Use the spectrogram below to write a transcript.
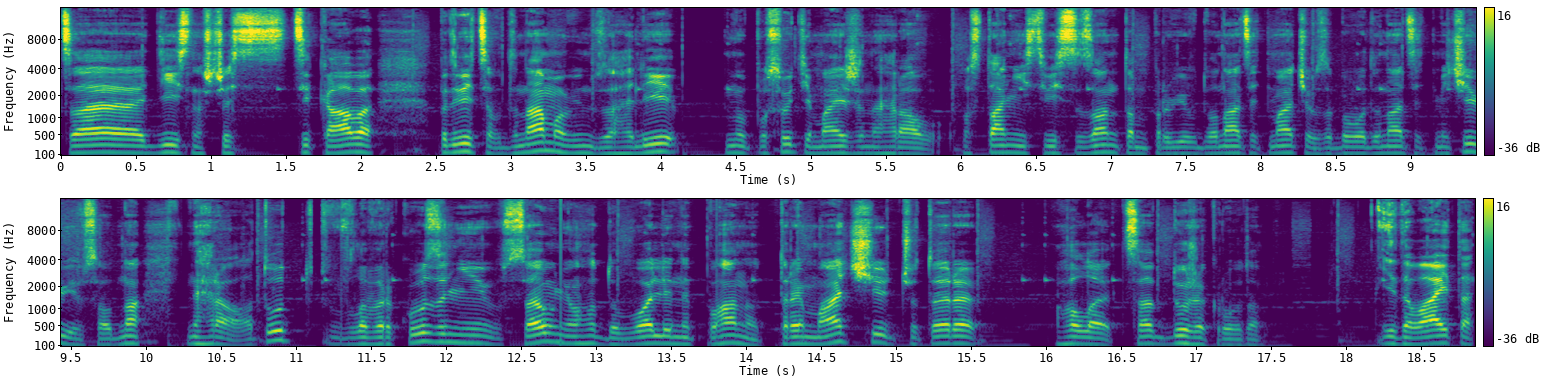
Це дійсно щось цікаве. Подивіться, в Динамо він взагалі, ну, по суті, майже не грав. Останній свій сезон там провів 12 матчів, забив 11 м'ячів і все одно не грав. А тут в Леверкузені все у нього доволі непогано. Три матчі, 4 голи. Це дуже круто. І давайте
